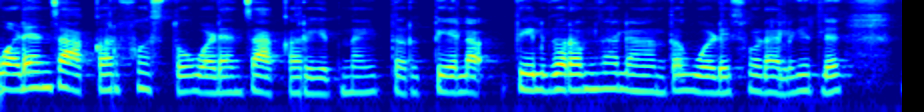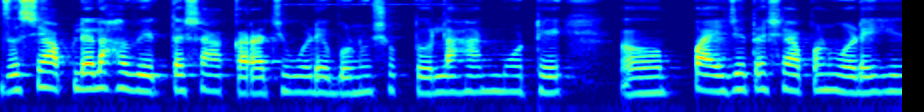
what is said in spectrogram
वड्यांचा आकार फसतो वड्यांचा आकार येत नाही. तर तेला तेल गरम झाल्यानंतर वडे सोडायला घेतले जसे आपल्याला हवेत तशा आकाराचे वडे बनवू शकतो. लहान मोठे पाहिजे तसे आपण वडे हे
